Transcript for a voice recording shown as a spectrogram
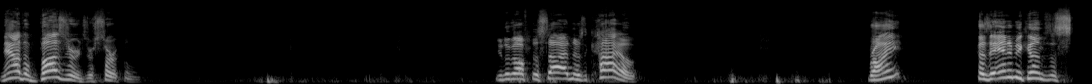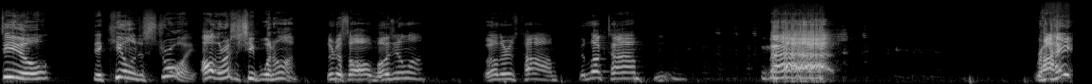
Now the buzzards are circling. You look off the side and there's a coyote. Right? Because the enemy comes to steal, to kill, and destroy. All the rest of the sheep went on. They're just all moseying along. Well, there's Tom. Good luck, Tom. Ah! Right?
